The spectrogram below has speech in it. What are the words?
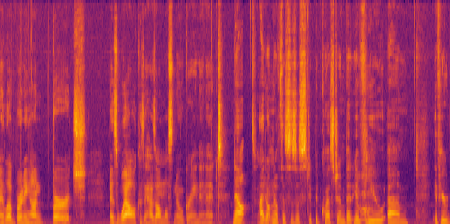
I love burning on birch as well because it has almost no grain in it. Now, so. I don't know if this is a stupid question, but no. if you um, if you're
